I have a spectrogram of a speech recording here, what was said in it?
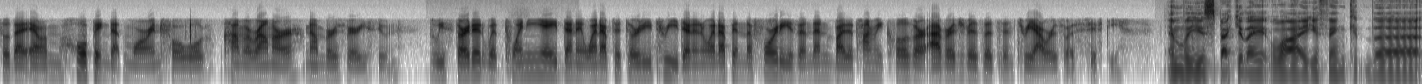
so that I'm hoping that more info will come around our numbers very soon. We started with 28, then it went up to 33, then it went up in the 40s, and then by the time we closed, our average visits in three hours was 50. And will you speculate why you think the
